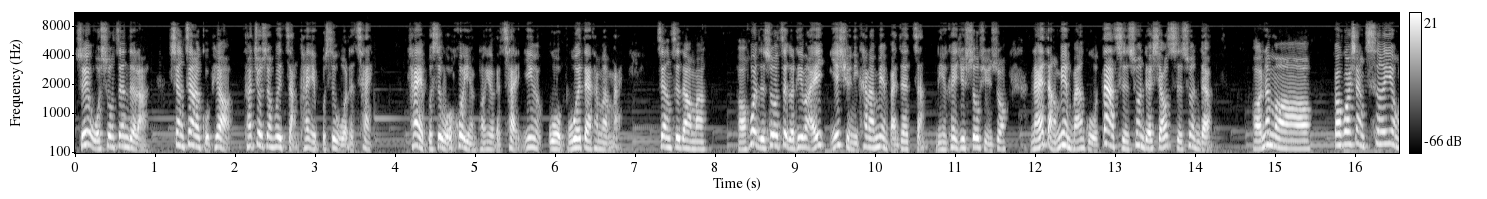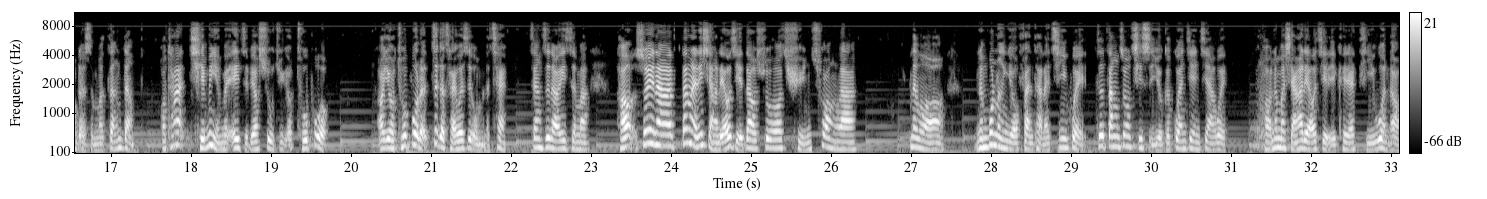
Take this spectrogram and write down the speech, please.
所以我说真的啦，像这样的股票，它就算会涨，它也不是我的菜，它也不是我会员朋友的菜，因为我不会带他们买，这样知道吗？好，或者说这个地方，哎，也许你看到面板在涨，你也可以去搜寻说哪档面板股，大尺寸的小尺寸的，好，那么包括像车用的什么等等，哦，它前面有没有 A 指标数据有突破啊？有突破的，这个才会是我们的菜，这样知道意思吗？好，所以呢，当然你想了解到说群创啦，那么。能不能有反弹的机会？这当中其实有个关键价位。好，那么想要了解的也可以来提问哦。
